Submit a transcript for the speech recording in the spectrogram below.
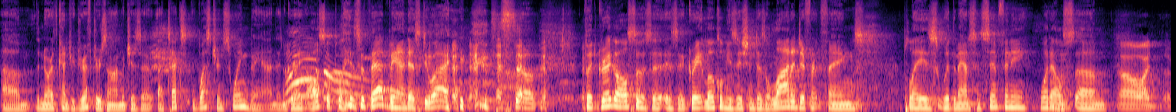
um, the North Country Drifters on, which is a, a Tex- Western swing band, and Greg also plays with that band, as do I. so, but Greg also is a, is a great local musician, does a lot of different things, plays with the Madison Symphony. What else? Um, Oh, I, uh,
